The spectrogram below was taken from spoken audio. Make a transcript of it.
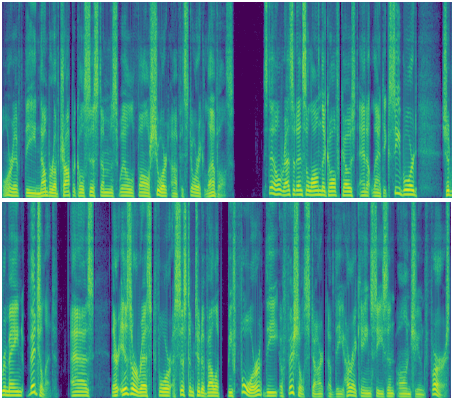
or if the number of tropical systems will fall short of historic levels. Still, residents along the Gulf Coast and Atlantic seaboard should remain vigilant, as there is a risk for a system to develop before the official start of the hurricane season on June 1st.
